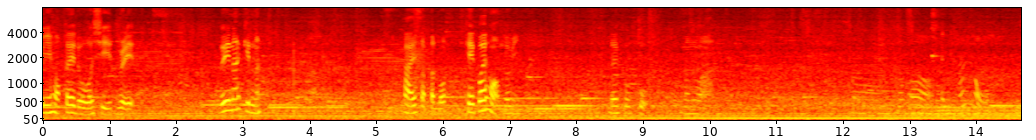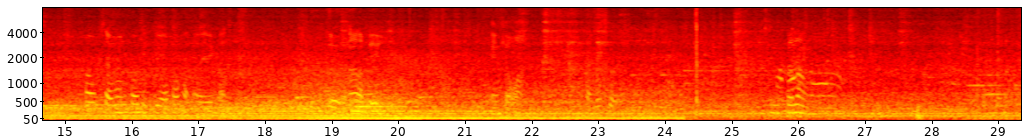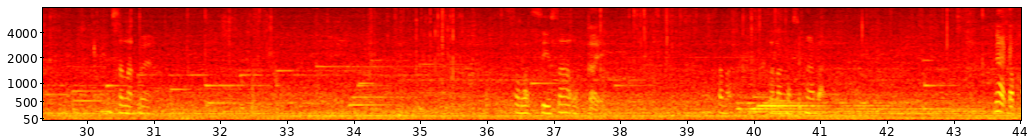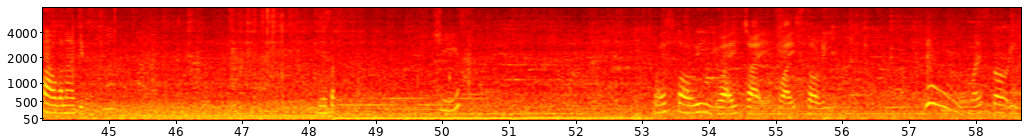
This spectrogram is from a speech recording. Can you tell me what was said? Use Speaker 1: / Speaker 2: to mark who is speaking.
Speaker 1: มีฮอกไกโดชีสเบรดเฮ้ยน่ากินนะพายสับปะรดเค้กกล้วยหอมก็มี ไดฟูกุมันหวาน แล้วก็เป็นข้าวข้าวแซลมอนข้าวพริกเกลือข้าวผัดอะไรกันเออน่ารักดีแกงเขียวหวานทำไม่สวยฝรั่ง สลัดด้วยสลัดซีซ่าอกไก่สลัดสลัดหกสิบห้าบาท เนี่ยกับข้าวก็น่ากินมีสักชีสไวท์สตอรี่ไว้ใจไวท์สตอรี่ไวท์สตอรี่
